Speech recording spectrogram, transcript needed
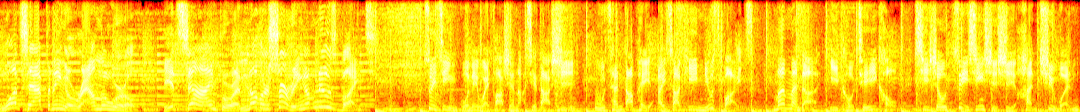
What's happening around the world? It's time for another serving of News Bites. 最近国内外发生哪些大事？午餐搭配 ICRT News Bites，慢慢的一口接一口吸收最新时事和趣闻。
